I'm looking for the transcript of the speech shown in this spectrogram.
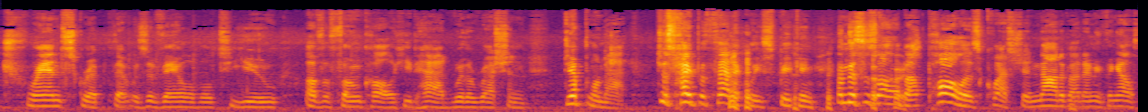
transcript that was available to you of a phone call he'd had with a Russian diplomat. Just hypothetically speaking, and this is all course. about Paula's question, not about anything else.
